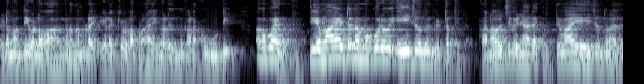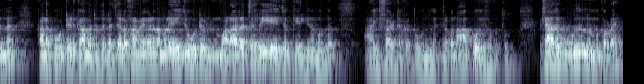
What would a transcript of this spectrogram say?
ഇടമധ്യമുള്ള ഭാഗങ്ങൾ നമ്മുടെ ഇടയ്ക്കുള്ള പ്രായങ്ങൾ എന്ന് കണക്ക് കൂട്ടി അങ്ങ് പോയാൽ കൃത്യമായിട്ട് നമുക്കൊരു ഏജ് ഒന്നും കിട്ടത്തില്ല. കാരണം വെച്ച് കഴിഞ്ഞാൽ കൃത്യമായ ഏജ് ഒന്നും അതിൽ നിന്ന് കണക്ക് കൂട്ടിയെടുക്കാൻ പറ്റത്തില്ല. ചില സമയങ്ങളിൽ നമ്മൾ ഏജ് കൂട്ടി വളരെ ചെറിയ ഏജൊക്കെ ആയിരിക്കും നമുക്ക് ആയുസായിട്ടൊക്കെ തോന്നുക. ചിലപ്പോൾ നാൽപ്പത് വയസ്സൊക്കെ തോന്നും. പക്ഷേ അത് കൂടുതൽ നമുക്കവിടെ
